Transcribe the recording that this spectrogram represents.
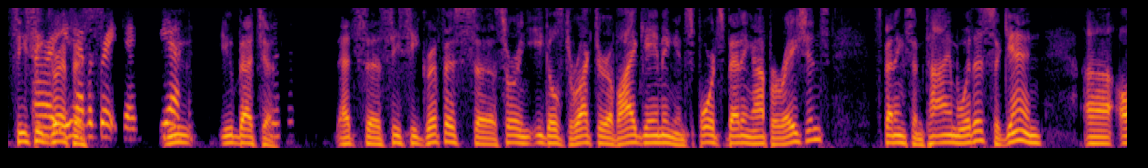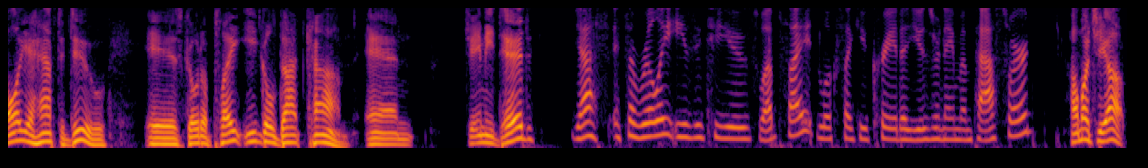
CC all right. Griffus. You have a great day. Yeah. You, you betcha. That's uh, CC Griffus, uh, Soaring Eagles Director of iGaming and Sports Betting Operations, spending some time with us. Again, uh, all you have to do is go to playeagle.com. And Jamie did? Yes, it's a really easy to use website. Looks like you create a username and password. How much you up?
